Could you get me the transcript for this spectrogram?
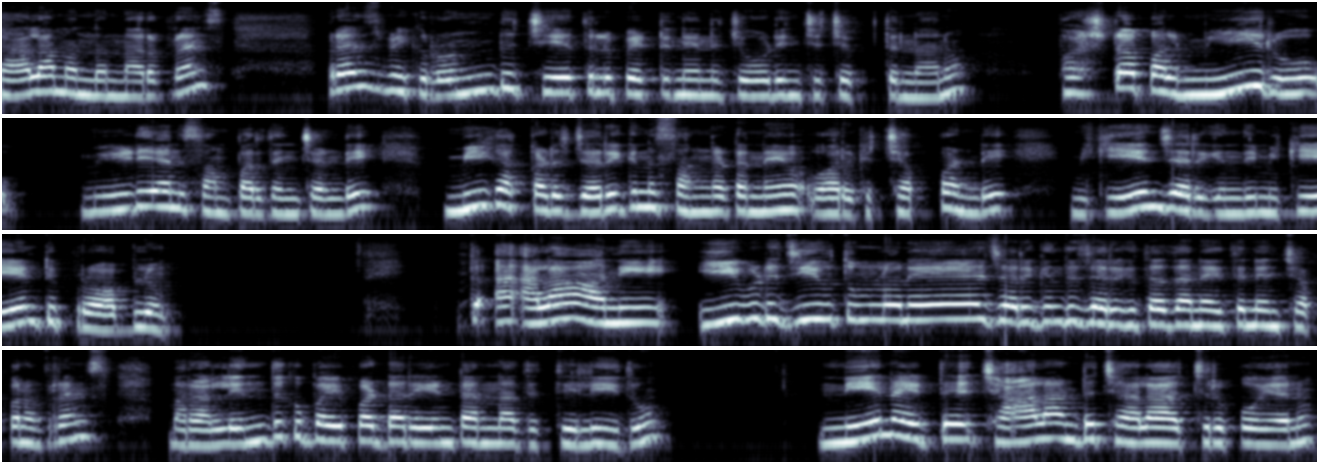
చాలామంది ఉన్నారు ఫ్రెండ్స్. ఫ్రెండ్స్ మీకు రెండు చేతులు పెట్టి నేను జోడించి చెప్తున్నాను. ఫస్ట్ ఆఫ్ ఆల్ మీరు మీడియాని సంప్రదించండి. మీకు అక్కడ జరిగిన సంఘటనే వారికి చెప్పండి. మీకు ఏం జరిగింది? మీకు ఏంటి ప్రాబ్లం? అలా అని ఈవిడ జీవితంలోనే జరిగింది జరుగుతుందని అయితే నేను చెప్పను ఫ్రెండ్స్. మరి వాళ్ళు ఎందుకు భయపడ్డారు ఏంటన్నది తెలియదు నేనైతే చాలా అంటే చాలా ఆశ్చర్యపోయాను.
